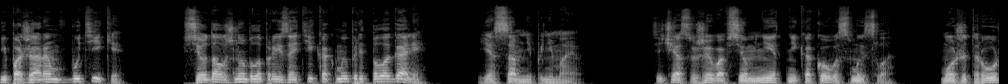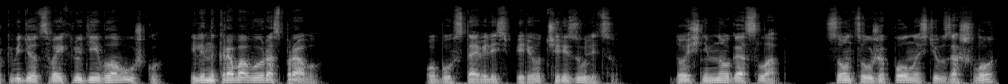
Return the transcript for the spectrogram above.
и пожаром в бутике? Все должно было произойти, как мы предполагали. Я сам не понимаю. Сейчас уже во всем нет никакого смысла. Может, Рурк ведет своих людей в ловушку или на кровавую расправу. Оба уставились вперед через улицу. Дождь немного ослаб. Солнце уже полностью взошло,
